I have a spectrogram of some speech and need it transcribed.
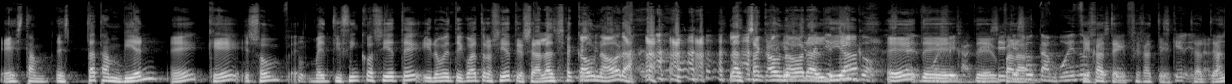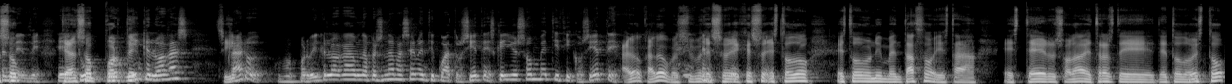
está tan bien que son 25-7 y no 24-7. O sea, le han sacado una hora. le han sacado una hora al día. Eh, de, pues fíjate, si es que son tan buenos. Fíjate, fíjate. te, han, te han Por bien que lo hagas, Claro, por bien que lo haga una persona va a ser 24-7, es que ellos son 25-7. Claro, claro, pues es, todo, es todo un inventazo y está Esther sola detrás de, todo esto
